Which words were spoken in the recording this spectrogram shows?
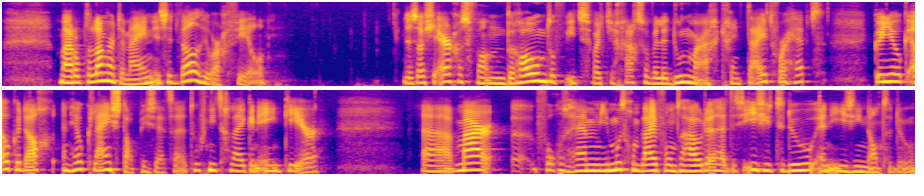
maar op de lange termijn is het wel heel erg veel. Dus als je ergens van droomt of iets wat je graag zou willen doen, maar eigenlijk geen tijd voor hebt, kun je ook elke dag een heel klein stapje zetten. Het hoeft niet gelijk in één keer. Uh, maar uh, volgens hem, je moet gewoon blijven onthouden: het is easy to do en easy not to do.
